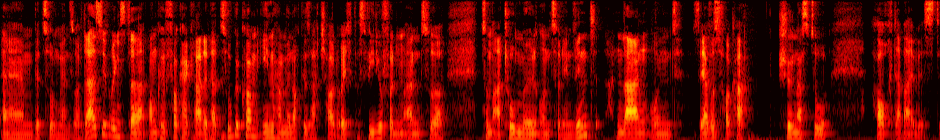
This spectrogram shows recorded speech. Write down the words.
ähm, bezogen werden soll. Da ist übrigens der Onkel Fokker gerade dazugekommen. Eben haben wir noch gesagt, schaut euch das Video von ihm an zur, zum Atommüll und zu den Windanlagen und Servus Fokker. Schön, dass du auch dabei bist.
